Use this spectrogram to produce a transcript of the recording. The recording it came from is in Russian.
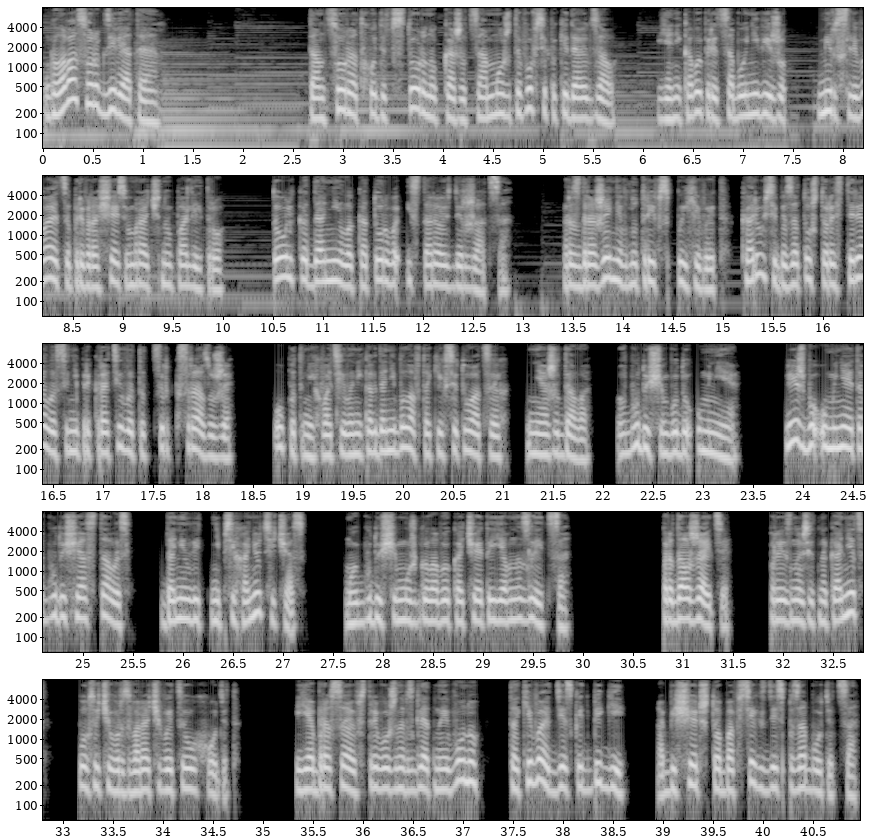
Глава 49. Танцоры отходят в сторону, кажется, а может и вовсе покидают зал. Я никого перед собой не вижу. Мир сливается, превращаясь в мрачную палитру. Только Данила, которого и стараюсь держаться. Раздражение внутри вспыхивает. Корю себя за то, что растерялась и не прекратил этот цирк сразу же. Опыта не хватило, никогда не была в таких ситуациях. Не ожидала. В будущем буду умнее. Лишь бы у меня это будущее осталось. Данил ведь не психанет сейчас. Мой будущий муж головой качает и явно злится. «Продолжайте», — произносит наконец, после чего разворачивается и уходит. Я бросаю встревоженный взгляд на Ивону, так кивает, дескать, беги, обещает, что обо всех здесь позаботится.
